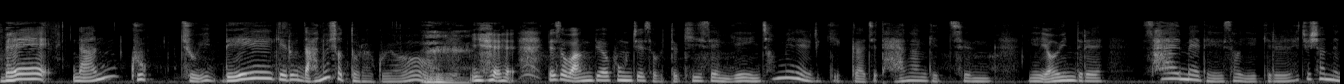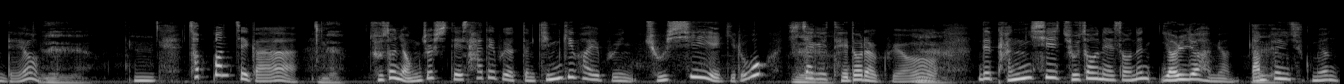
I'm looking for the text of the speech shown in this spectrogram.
네. 매난, 국 주 이 네 개로 나누셨더라고요. 네. 예. 그래서 왕비와 공주에서부터 기생, 예인, 천민에 이르기까지 다양한 계층의 여인들의 삶에 대해서 얘기를 해주셨는데요. 예, 예. 음, 첫 번째가 네. 조선 영조 시대 사대부였던 김기화의 부인 조씨 얘기로 시작이 네. 되더라고요. 네. 근데 당시 조선에서는 열려하면 남편이 네. 죽으면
